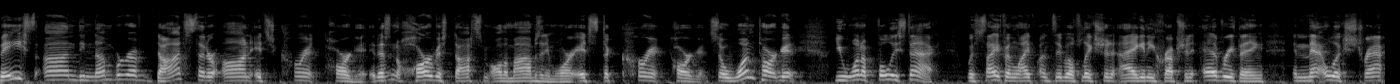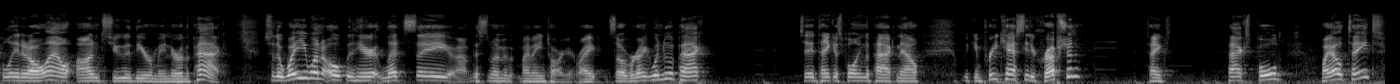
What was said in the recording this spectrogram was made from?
based on the number of dots that are on its current target. It doesn't harvest dots from all the mobs anymore. It's the current target. So one target you want to fully stack with Siphon Life, Unstable Affliction, Agony, Corruption, everything, and that will extrapolate it all out onto the remainder of the pack. So the way you want to open here, let's say uh, this is my, my main target, right? So we're going to go into a pack. Say the tank is pulling the pack now. We can precast of Corruption. Tank pack's pulled. Vile Taint,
